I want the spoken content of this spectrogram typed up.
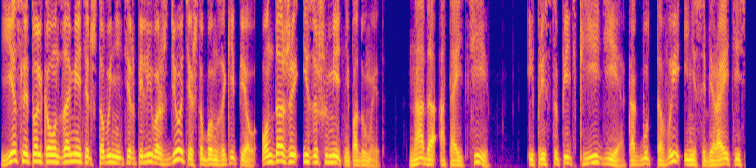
Если только он заметит, что вы нетерпеливо ждете, чтобы он закипел, он даже и зашуметь не подумает. Надо отойти и приступить к еде, как будто вы и не собираетесь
